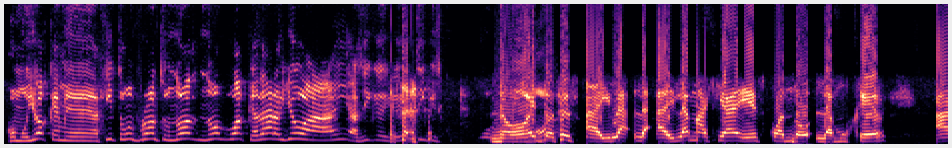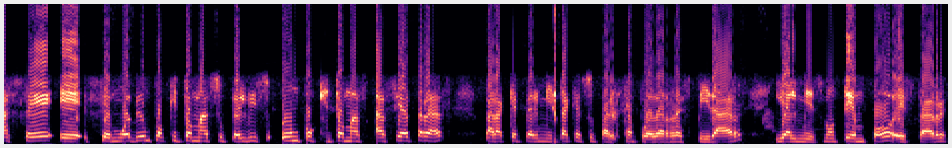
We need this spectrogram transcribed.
como yo que me agito muy pronto, no, no voy a quedar yo ahí, así que... este No, entonces ahí la, la- ahí la magia es cuando la mujer hace, eh, se mueve un poquito más su pelvis, un poquito más hacia atrás para que permita que su pareja pueda respirar y al mismo tiempo estar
